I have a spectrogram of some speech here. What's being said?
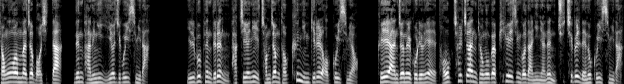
경호원마저 멋있다 는 반응이 이어지고 있습니다. 일부 팬들은 박지현이 점점 더 큰 인기를 얻고 있으며 그의 안전을 고려해 더욱 철저한 경호가 필요해진 것 아니냐는 추측을 내놓고 있습니다.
